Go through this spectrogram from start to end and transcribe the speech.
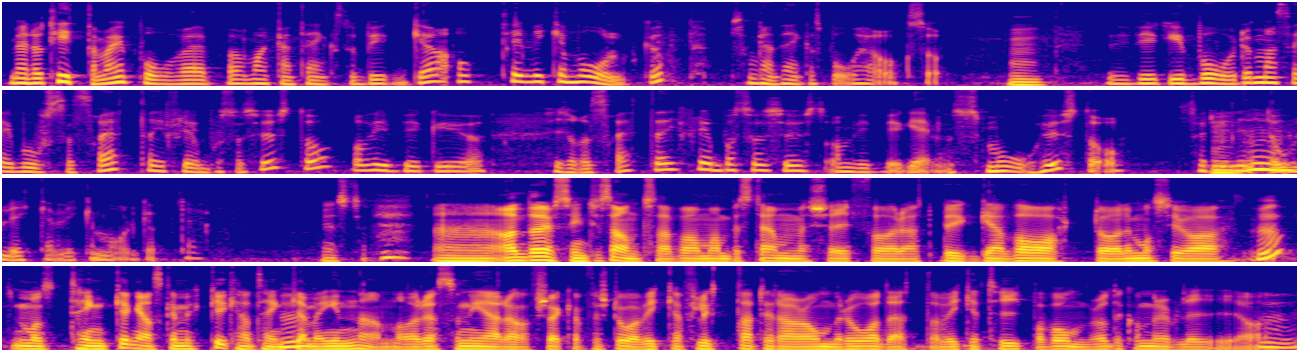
Men då tittar man ju på vad, vad man kan tänka sig att bygga och till vilken målgrupp som kan tänkas bo här också. Mm. Vi bygger ju både man säger bostadsrätter i flerbostadshus då och vi bygger ju hyresrätter i flerbostadshus och vi bygger även småhus då. Så det är lite Mm. olika vilken målgrupp det är. Just det. Uh, ja, det är så intressant, så här, vad man bestämmer sig för att bygga vart. Och det måste ju vara, Mm. Man måste tänka ganska mycket kan jag tänka Mm. mig innan och resonera och försöka förstå vilka flyttar till det här området och vilken typ av område kommer det bli. Och, Mm.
